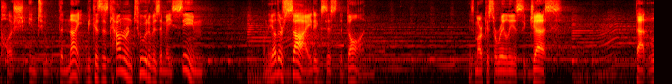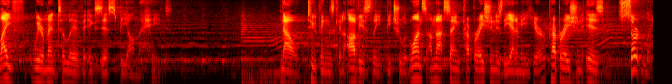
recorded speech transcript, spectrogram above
push into the night? Because, as counterintuitive as it may seem, on the other side exists the dawn. As Marcus Aurelius suggests, that life we're meant to live exists beyond the haze. Now, two things can obviously be true at once. I'm not saying preparation is the enemy here. Preparation is certainly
